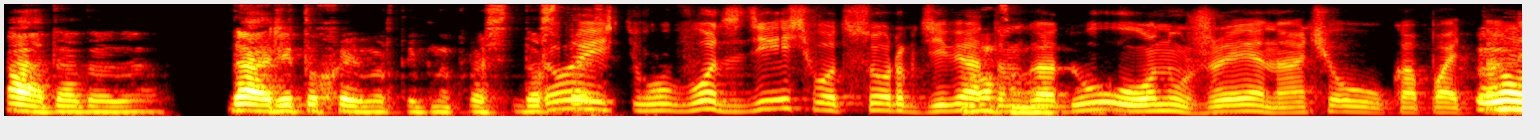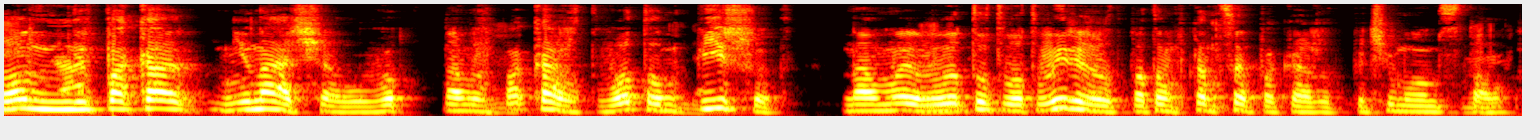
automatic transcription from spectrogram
А, да, да, да. Да, Риту Хейвард именно просит достать. То есть вот здесь, вот в 49-м ну, году он уже начал копать тоннель, Он да? пока не начал, вот нам же покажет. Вот он да. пишет, нам mm-hmm. вот тут вот вырежут, потом в конце покажут, почему он стал. Mm-hmm.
